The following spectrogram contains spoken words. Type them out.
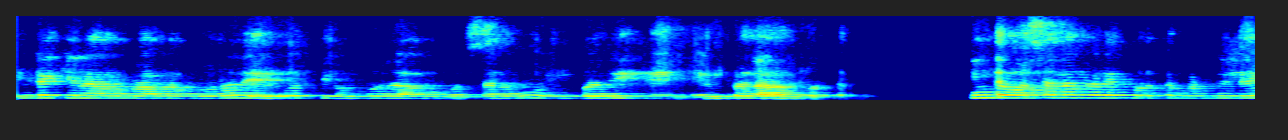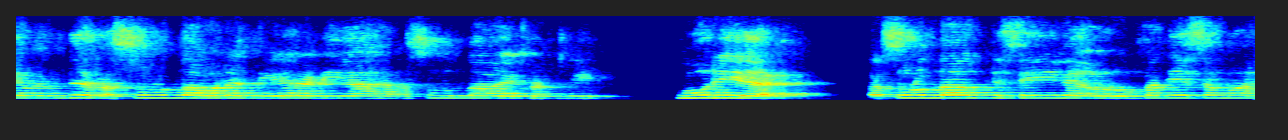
இன்றைக்கு நாங்க பார்க்க போறது எழுபத்தி ஒன்பதாவது வசனமும் எண்பது எண்பதாவது வசனம் இந்த வசனங்களை பொறுத்த மட்டிலே வந்து ரசூலுல்லாவோட நேரடியாக ரசூலுல்லாவை பற்றி கூறிய ரசூலுல்லாவுக்கு செய்த ஒரு உபதேசமாக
